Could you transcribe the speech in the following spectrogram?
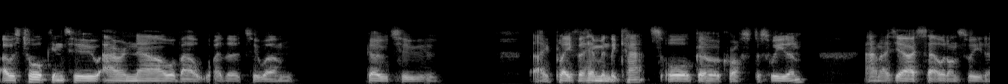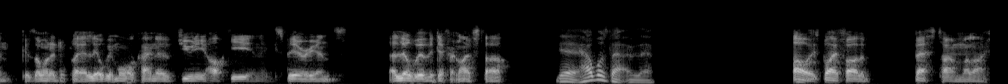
I was talking to Aaron Nell about whether to um go to like play for him in the Cats or go across to Sweden. And I, yeah, I settled on Sweden because I wanted to play a little bit more kind of junior hockey and experience a little bit of a different lifestyle. Yeah. How was that over there? Oh, it's by far the best time of my life.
